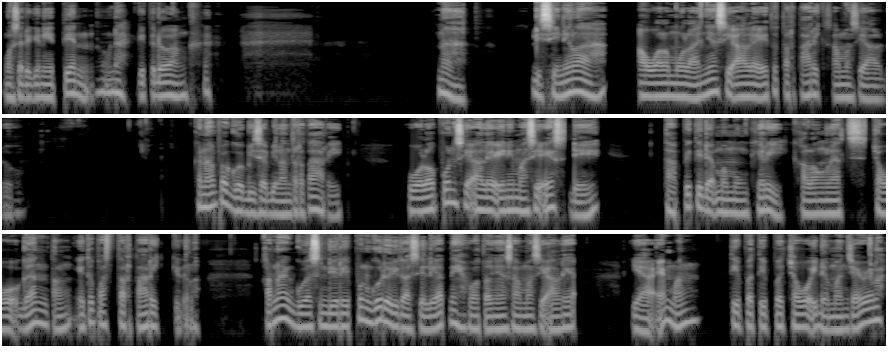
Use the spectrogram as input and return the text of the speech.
Gak usah digenitin. Udah gitu doang. nah di sinilah awal mulanya si Alia itu tertarik sama si Aldo. Kenapa gue bisa bilang tertarik? Walaupun si Alia ini masih SD, tapi tidak memungkiri kalau ngeliat cowok ganteng itu pasti tertarik gitu loh. Karena gue sendiri pun gue udah dikasih lihat nih fotonya sama si Alia. Ya emang tipe-tipe cowok idaman cewek lah.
